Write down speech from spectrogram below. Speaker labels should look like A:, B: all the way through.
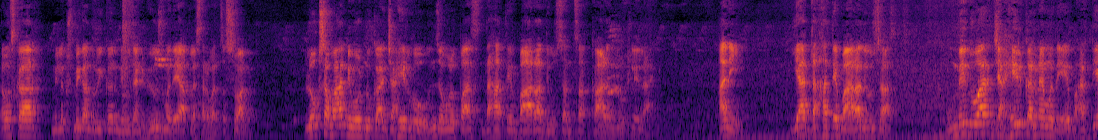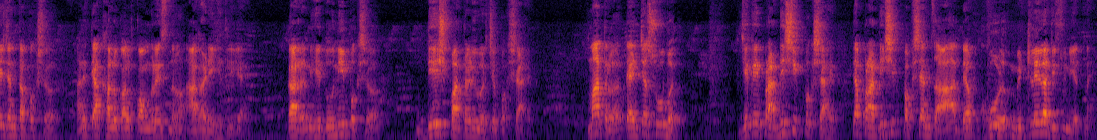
A: नमस्कार मी Laxmikant Ruikar news and व्ह्यूजमध्ये आपल्या सर्वांचं स्वागत. लोकसभा निवडणुका जाहीर होऊन जवळपास दहा ते बारा दिवसांचा काळ लोटलेला आहे. आणि या दहा ते बारा दिवसात उमेदवार जाहीर करण्यामध्ये भारतीय जनता पक्ष आणि त्या खालोखाल काँग्रेसनं आघाडी घेतलेली आहे. कारण हे दोन्ही पक्ष देश पातळीवरचे पक्ष आहेत. मात्र त्यांच्यासोबत जे काही प्रादेशिक पक्ष आहेत त्या प्रादेशिक पक्षांचा अद्याप घोळ मिटलेला दिसून येत नाही.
